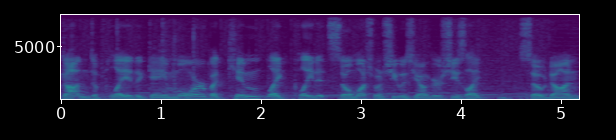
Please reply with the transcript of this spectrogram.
gotten to play the game more, but Kim like played it so much when she was younger. She's like so done.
